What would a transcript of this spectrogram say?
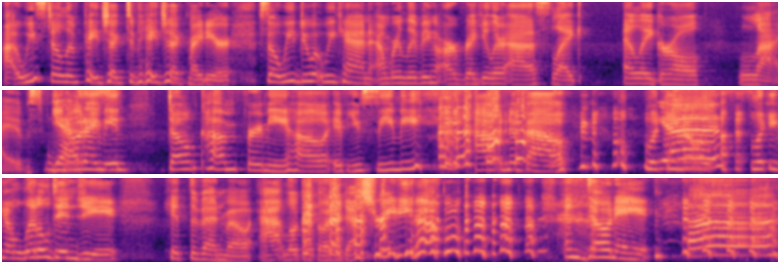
I, we still live paycheck to paycheck, my dear. So we do what we can, and we're living our regular ass like LA girl lives. You yes. know what I mean? Don't come for me, ho. If you see me out and about, looking yes. a, looking a little dingy, hit the Venmo at Locatora Dash Radio and donate. uh,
